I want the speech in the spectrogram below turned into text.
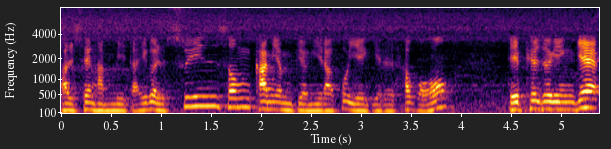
발생합니다. 이걸 수인성 감염병이라고 얘기를 하고 대표적인 게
